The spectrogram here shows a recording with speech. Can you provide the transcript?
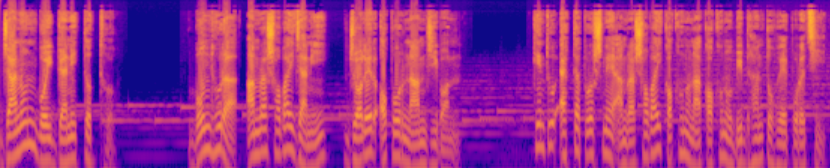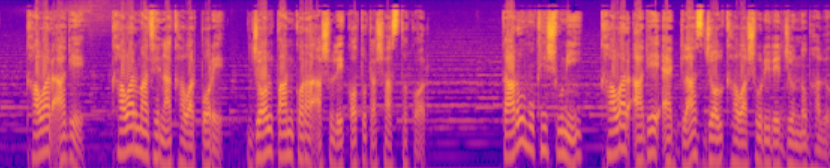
জানুন বৈজ্ঞানিক তথ্য। বন্ধুরা, আমরা সবাই জানি জলের অপর নাম জীবন। কিন্তু একটা প্রশ্নে আমরা সবাই কখনো না কখনো বিভ্রান্ত হয়ে পড়েছি, খাওয়ার আগে, খাওয়ার মাঝে না খাওয়ার পরে জল পান করা আসলে কতটা স্বাস্থ্যকর? কারও মুখে শুনি খাওয়ার আগে এক গ্লাস জল খাওয়া শরীরের জন্য ভালো।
